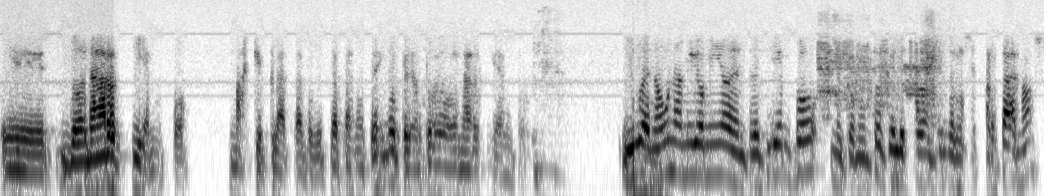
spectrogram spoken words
eh, donar tiempo, más que plata, porque plata no tengo, pero puedo donar tiempo. Y bueno, un amigo mío de entretiempo me comentó que él estaba viendo los espartanos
